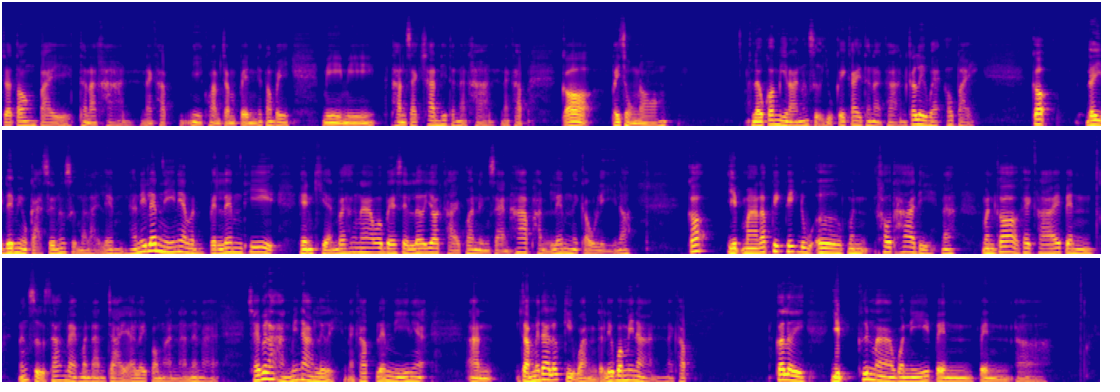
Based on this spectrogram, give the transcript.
จะต้องไปธนาคารนะครับ มีความจำเป็นที่ต้องไปมีมีทันแซคชั่นที่ธนาคารนะครับ ก็ไปส่งน้อง แล้วก็มีร้านหนังสืออยู่ใกล้ๆธนาคารก็เลยแวะเข้าไป ก็ได้ได้มีโอกาสซื้อหนังสือมาหลายเล่มอันนี้เล่มนี้เนี่ยมันเป็นเล่มที่เห็นเขียนไว้ข้างหน้าว่า best seller ยอดขายกว่า 1 5 0 0 0 เล่มในเกาหลีเนาะ ก็หยิบมาแล้วพลิกๆดูเออ มันเข้าท่าดีนะ มันก็คล้ายๆเป็นหนังสือสร้างแรงบันดาลใจอะไรประมาณนั้นนะนะใช้เวลาอ่านไม่นานเลยนะครับ เล่มนี้เนี่ยอ่านจำไม่ได้แล้วกี่วันแต่เรียกว่าไม่นานนะครับ ก็เลยหยิบขึ้นมาวันนี้เป็นเป็น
